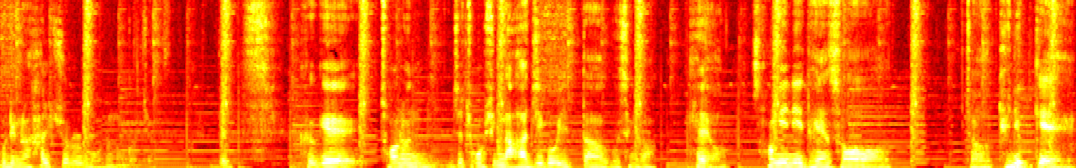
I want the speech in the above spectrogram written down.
우리는 할 줄을 모르는 거죠. 근데 그게 저는 이제 조금씩 나아지고 있다고 생각해요. 성인이 돼서 저 뒤늦게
